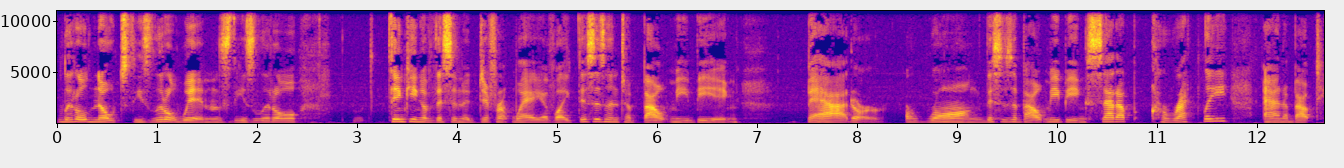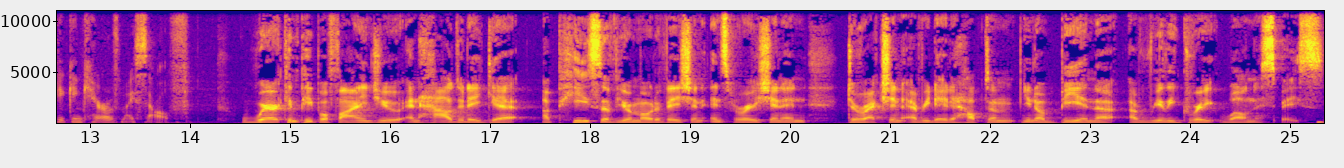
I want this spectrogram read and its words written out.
little notes, these little wins, these little thinking of this in a different way of like this isn't about me being bad or or wrong. This is about me being set up correctly and about taking care of myself. Where can people find you and how do they get a piece of your motivation, inspiration, and direction every day to help them, you know, be in a, a really great wellness space?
